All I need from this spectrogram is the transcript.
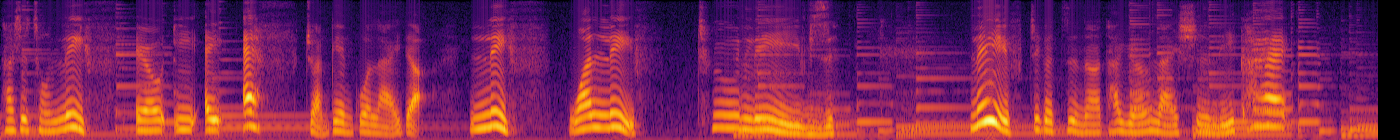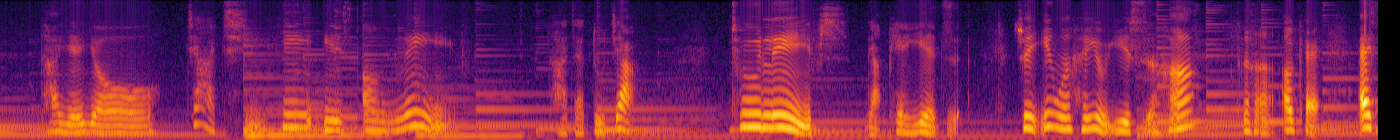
它是从 leaf，l e a f 转变过来的。Leaf, one leaf, two leaves. leave 这个字呢，它原来是离开，它也有假期。He is on leave，他在度假。Two leaves，两片叶子，所以英文很有意思哈。OK，S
